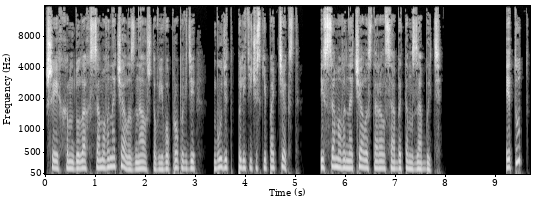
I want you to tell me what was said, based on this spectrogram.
Шейх Хамдулах с самого начала знал, что в его проповеди будет политический подтекст, и с самого начала старался об этом забыть. И тут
